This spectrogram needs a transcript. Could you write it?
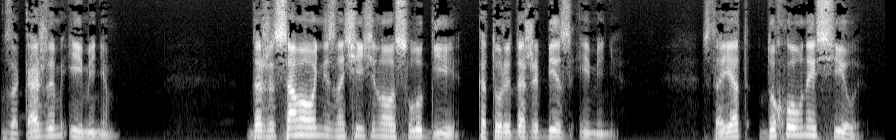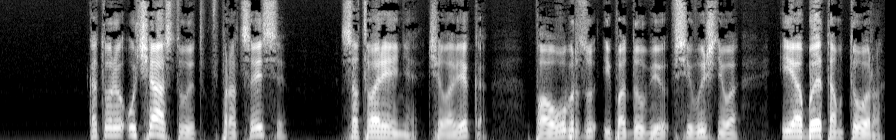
за каждым именем, даже самого незначительного слуги, который даже без имени, стоят духовные силы, которые участвуют в процессе сотворения человека по образу и подобию Всевышнего, и об этом Тора,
